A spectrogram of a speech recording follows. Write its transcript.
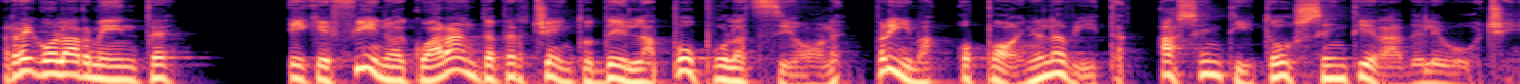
regolarmente e che fino al 40% della popolazione, prima o poi nella vita, ha sentito o sentirà delle voci.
